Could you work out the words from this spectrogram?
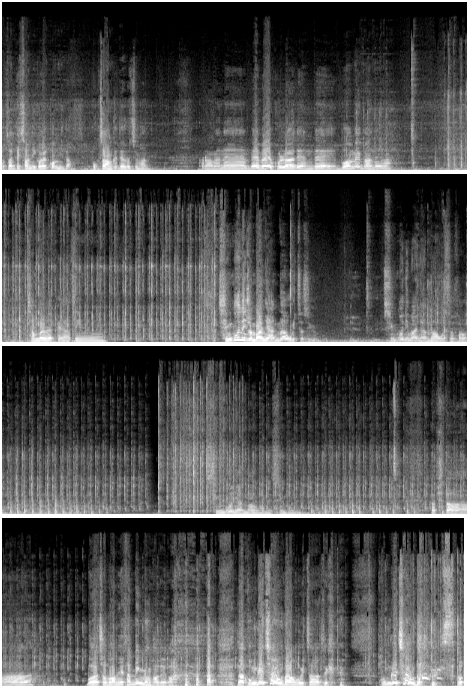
어차피 전 이거 할 겁니다. 복장은 그대로지만. 그러면은 맵을 골라야 되는데 무한 맵이 안 해요 정글 맵 해야지. 진군이 좀 많이 안 나오고 있죠 지금. 진군이 많이 안 나오고 있어서. 진군이 안 나오고 있네 진군이. 갑시다. 뭐야, 저 방에 300명 다 돼가. 나 공개 차용 당하고 있잖아, 지금. 공개 차용 당하고 있어.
